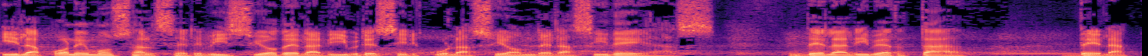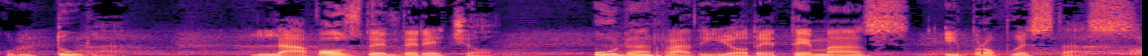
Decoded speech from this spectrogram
y la ponemos al servicio de la libre circulación de las ideas, de la libertad de la cultura. La voz del derecho. Una radio de temas y propuestas.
